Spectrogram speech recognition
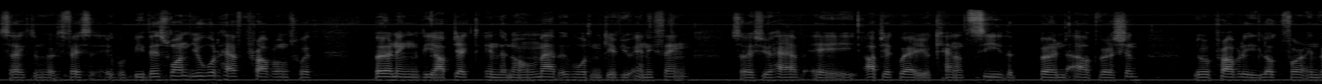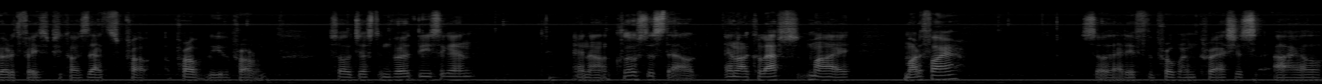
select inverted faces it would be this one. You would have problems with burning the object in the normal map it wouldn't give you anything. So if you have a object where you cannot see the burned out version you'll probably look for inverted faces because that's pro probably the problem. So I'll just invert these again and I'll close this down and I'll collapse my modifier so that if the program crashes I'll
